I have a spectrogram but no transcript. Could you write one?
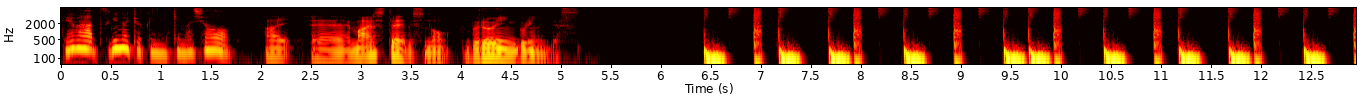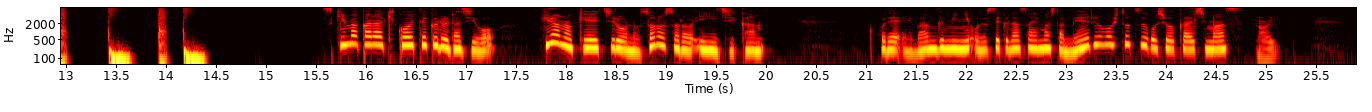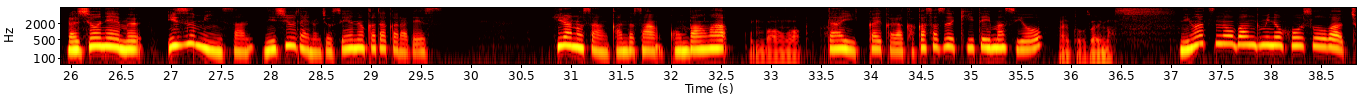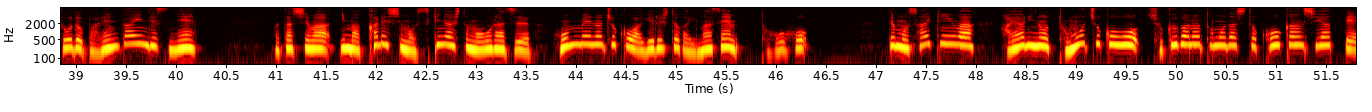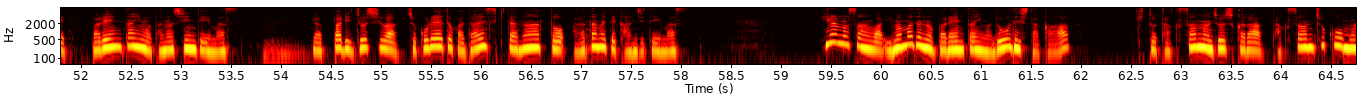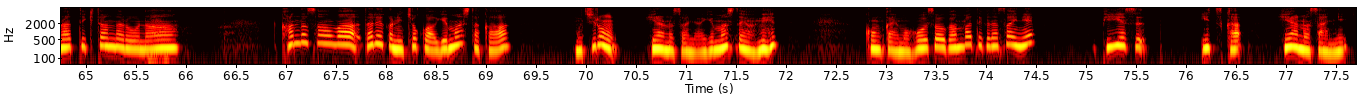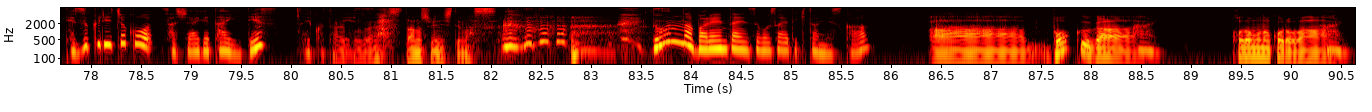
では次の曲に行きましょはい、えーマイルス・デイビスの「ブルーイン・グリーン」です。隙間から聞こえてくるラジオ平野啓一郎のそろそろいい時間。ここでえ番組にお寄せくださいましたメールを一つご紹介します。はい、ラジオネームいずみんさん20代の女性の方からです。平野さん神田さんこんばんは。こんばんは。第1回から欠かさず聞いていますよ。ありがとうございます。2月の番組の放送はちょうどバレンタインですね私は今彼氏も好きな人もおらず本命のチョコをあげる人がいません。とほほでも最近は流行りの友チョコを職場の友達と交換し合ってバレンタインを楽しんでいます。うん。やっぱり女子はチョコレートが大好きだなぁと改めて感じています。平野さんは今までのバレンタインはどうでしたか？きっとたくさんの女子からたくさんチョコをもらってきたんだろうな。神田さんは誰かにチョコあげましたか？もちろん平野さんにあげましたよね今回も放送頑張ってくださいね。PS いつか平野さんに手作りチョコを差し上げたいです。ということです。ありがとうございます。楽しみにしてます。どんなバレンタイン過ごされてきたんですか？あー僕がはい。子供の頃は、はい。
